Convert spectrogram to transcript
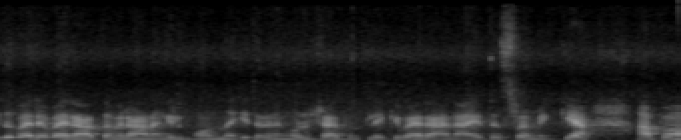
ഇതുവരെ വരാത്തവരാണെങ്കിലും ഒന്ന് ഇരുവനങ്കോട് ക്ഷേത്രത്തിലേക്ക് വരാനായിട്ട് ശ്രമിക്കുക. അപ്പോൾ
